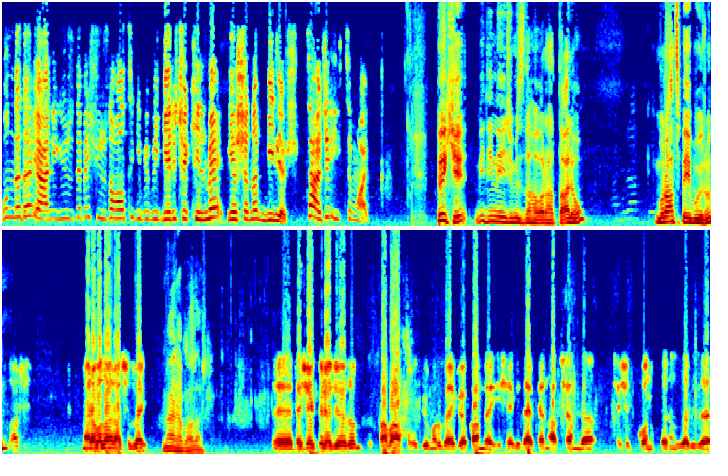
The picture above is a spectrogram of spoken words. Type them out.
Bunda da yani %5, %6 gibi bir geri çekilme yaşanabilir. Sadece ihtimal. Peki bir dinleyicimiz daha var hatta. Alo. Murat Bey buyurun. Merhabalar Açıl Bey. Merhabalar. Ee, teşekkür ediyorum. Sabah Cumhur Bey, Gökhan Bey işe giderken akşam da çeşitli konuklarınızla bize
